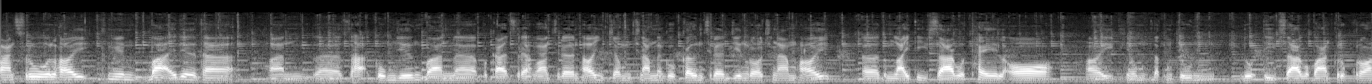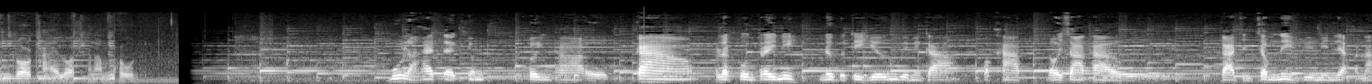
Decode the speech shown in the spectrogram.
បានស្រួលហើយគ្មានបាក់អីទេថាបានសហគមន៍យើងបានបង្កើតស្រះបានច្រើនហើយចិញ្ចឹមឆ្នាំហ្នឹងក៏កើនច្រើនជាងរាល់ឆ្នាំហើយតម្លៃទីផ្សារក៏ថេរល្អ ហើយខ្ញុំដឹកជញ្ជូនលក់ទីផ្សារក៏បានគ្រប់គ្រាន់រាល់ខែរាល់ឆ្នាំរហូតមូលហេតុដែលខ្ញុំឃើញថាការផលិតកូនត្រីនេះនៅប្រទេសយើងវាមានការខ្វះខាតដោយសារថាការចិញ្ចឹមនេះវាមានលក្ខណៈ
